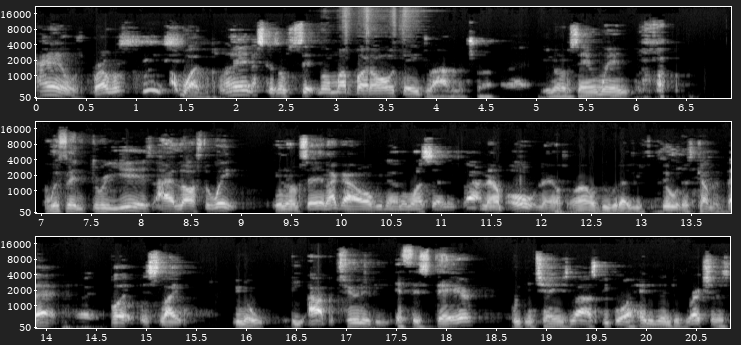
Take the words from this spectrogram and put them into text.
pounds, brother. I wasn't playing. That's because I'm sitting on my butt all day driving a truck. You know what I'm saying? When within three years, I lost the weight. You know what I'm saying? I got all the way down to 175. Now I'm old now, so I don't do what I used to do. And it's coming back. But it's like, you know, the opportunity, if it's there, we can change lives. People are headed in directions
